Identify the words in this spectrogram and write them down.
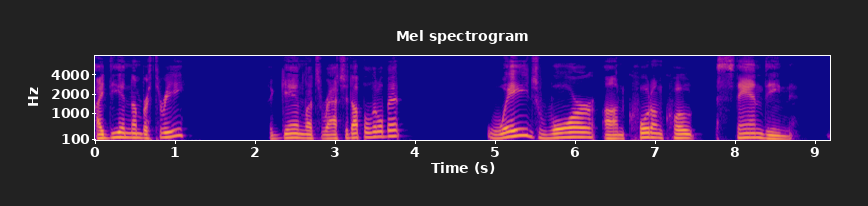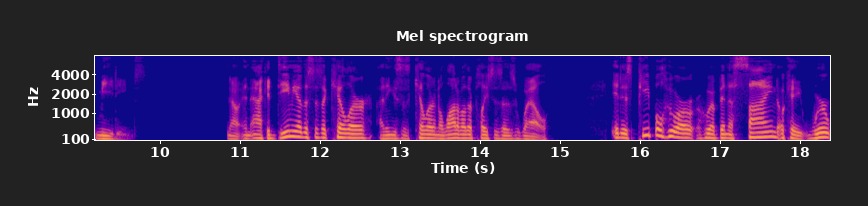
Idea number three. Again, let's ratchet up a little bit. Wage war on quote unquote standing meetings. Now, in academia, this is a killer. I think this is a killer in a lot of other places as well. It is people who are, who have been assigned, okay, we're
